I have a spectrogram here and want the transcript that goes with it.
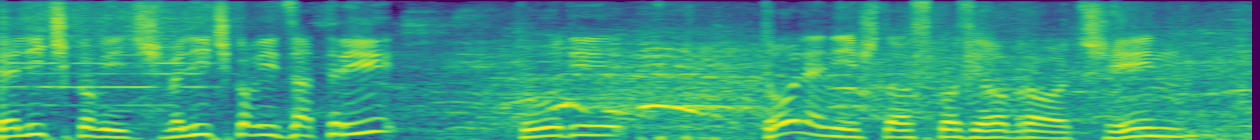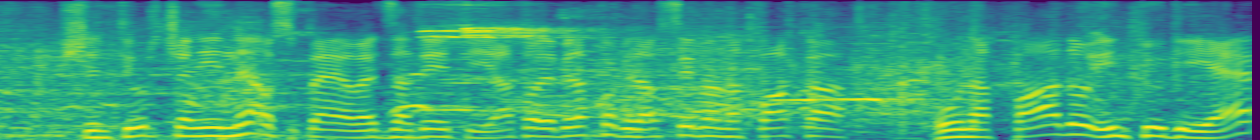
Veličkovič, Veličkovič za tri, tudi tole ni šlo skozi obroč in Šentjurčani ne uspejo več zadeti. Ja, to je bi lahko bila osebna napaka v napadu in tudi je.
